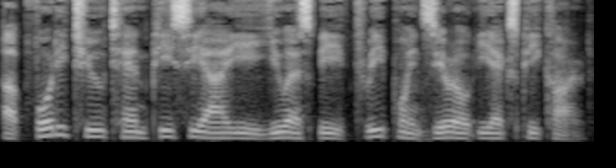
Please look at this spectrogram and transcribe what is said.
UP 4210 PCIe USB 3.0 EXP card.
